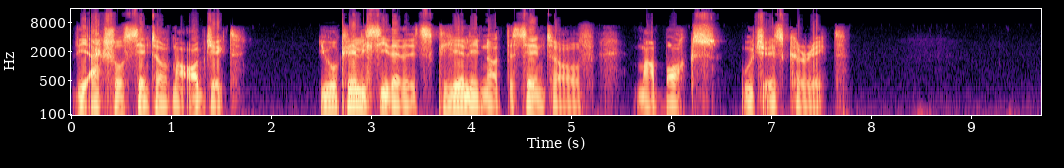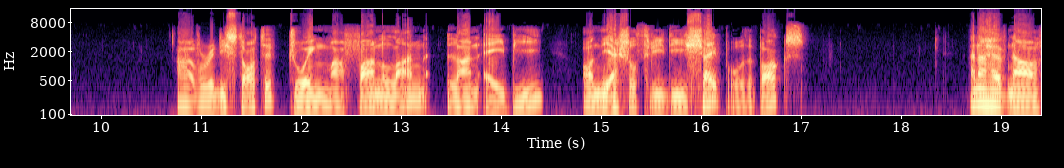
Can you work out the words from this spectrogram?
the actual center of my object. You will clearly see that it's clearly not the center of my box, which is correct. I've already started drawing my final line, line AB, on the actual 3D shape or the box. And I have now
